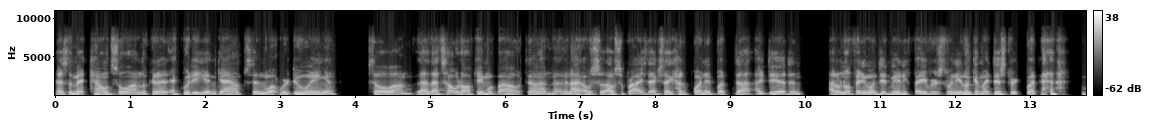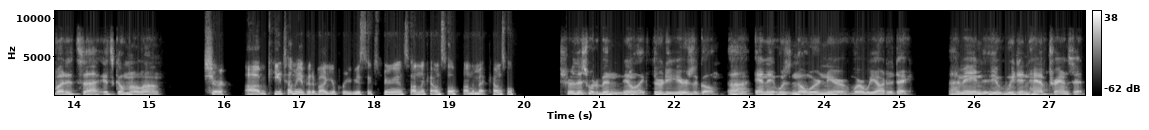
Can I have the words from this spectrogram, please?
as the Met Council on looking at equity and gaps and what we're doing. And so um, uh, that's how it all came about. Uh, and I was I was surprised actually I got appointed, but I did. And I don't know if anyone did me any favors when you look at my district, but but it's it's coming along. Sure. Um, can you tell me a bit about your previous experience on the council, on the Met Council? Sure. This would have been, you know, like 30 years ago, uh, and it was nowhere near where we are today. I mean, we didn't have transit.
